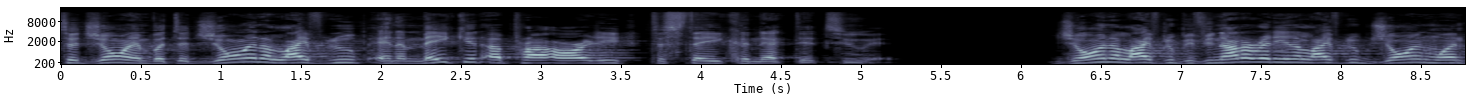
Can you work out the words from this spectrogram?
to join, but to join a life group and to make it a priority to stay connected to it. Join a life group. If you're not already in a life group, join one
